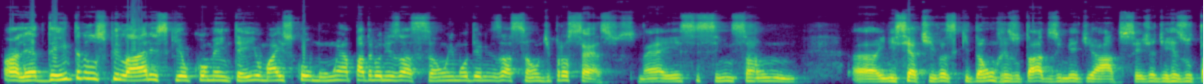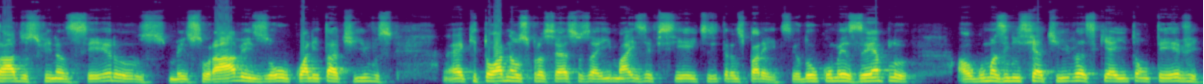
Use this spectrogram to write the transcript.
Olha, dentre os pilares que eu comentei, o mais comum é a padronização e modernização de processos. Né? Esses sim são uh, iniciativas que dão resultados imediatos, seja de resultados financeiros mensuráveis ou qualitativos, né, que tornam os processos aí mais eficientes e transparentes. Eu dou como exemplo algumas iniciativas que a Eaton teve,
